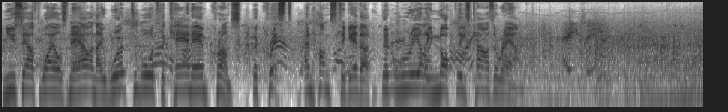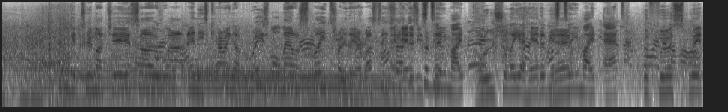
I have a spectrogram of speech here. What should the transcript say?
New South Wales now, and they work towards the Can Am Crumps, the crest and humps together that really knock these cars around. 80. Didn't get too much air, so uh, and he's carrying a reasonable amount of speed through there, Rusty. So Ahead of his could be a- teammate, crucially ahead of his Yeah. teammate at the first split.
